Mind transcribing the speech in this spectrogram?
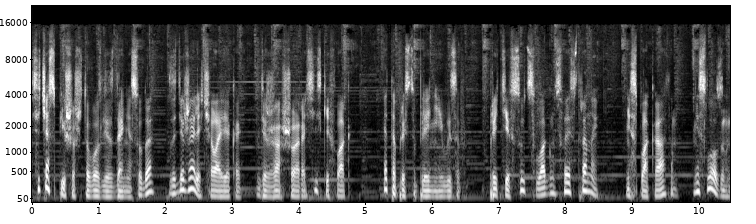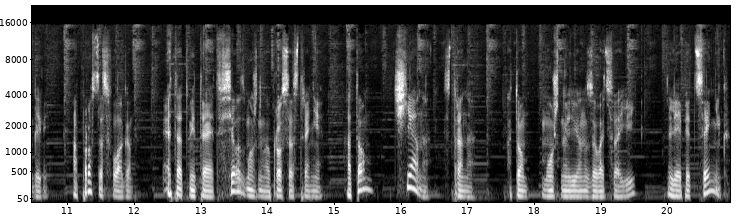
Сейчас пишут, что возле здания суда задержали человека, державшего российский флаг. Это преступление и вызов. Прийти в суд с флагом своей страны – не с плакатом, не с лозунгами, а просто с флагом. Это отметает все возможные вопросы о стране. О том, чья она, страна. О том, можно ли ее называть своей. Лепит ценник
